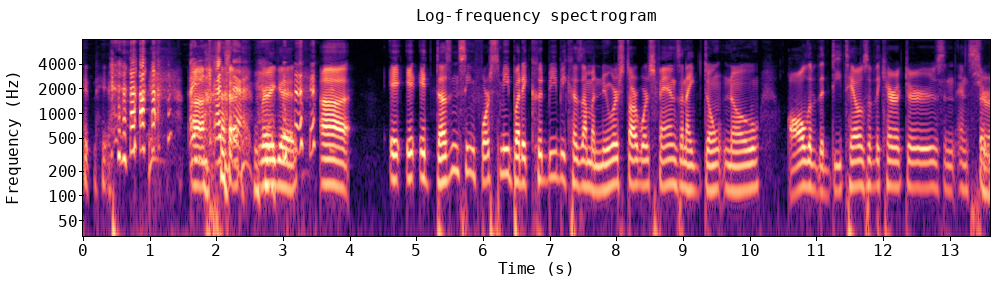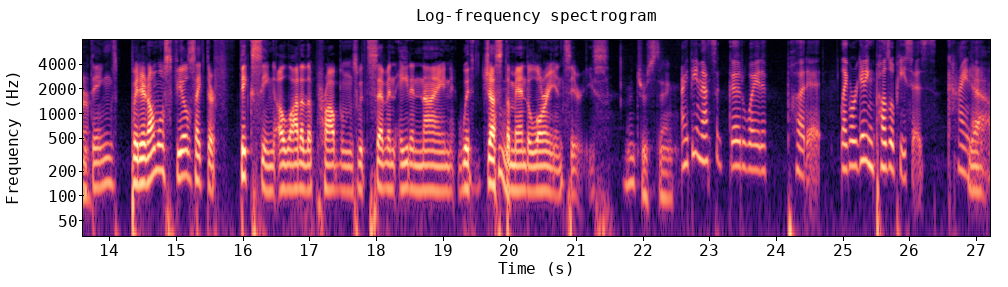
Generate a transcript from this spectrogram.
I uh, catch that. very good. Uh, it, it, it doesn't seem forced to me, but it could be because I'm a newer Star Wars fans and I don't know all of the details of the characters and, and certain sure. things. But it almost feels like they're fixing a lot of the problems with 7, 8, and 9 with just hmm. the Mandalorian series. Interesting. I think that's a good way to put it. Like we're getting puzzle pieces, kind of. Yeah.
